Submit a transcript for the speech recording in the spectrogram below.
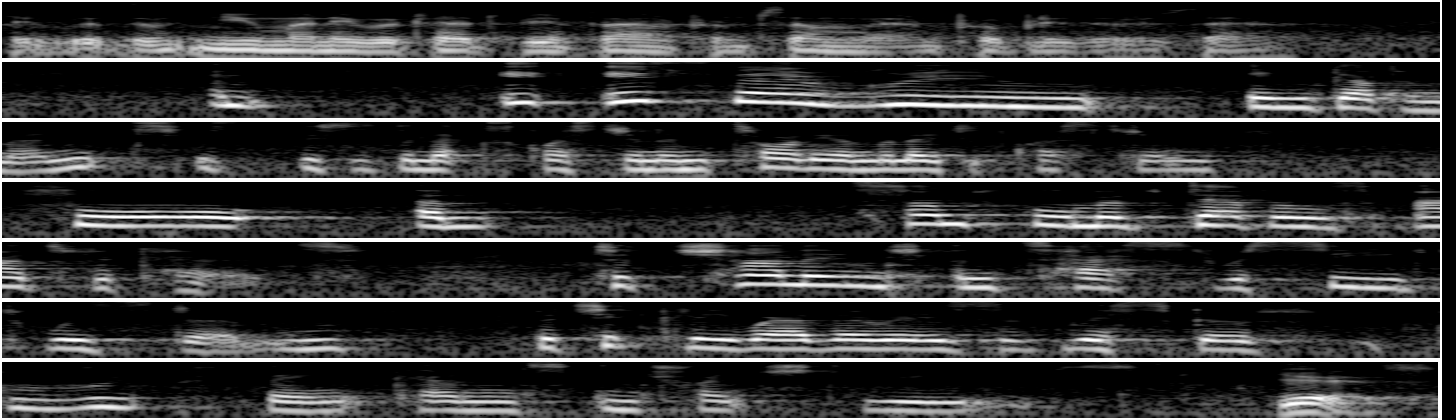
the new money would have had to be found from somewhere, and probably the reserve. Um, is there room in government? Is, this is the next question, entirely unrelated question, for um, some form of devil's advocate to challenge and test received wisdom, particularly where there is a risk of groupthink and entrenched views? Yes,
